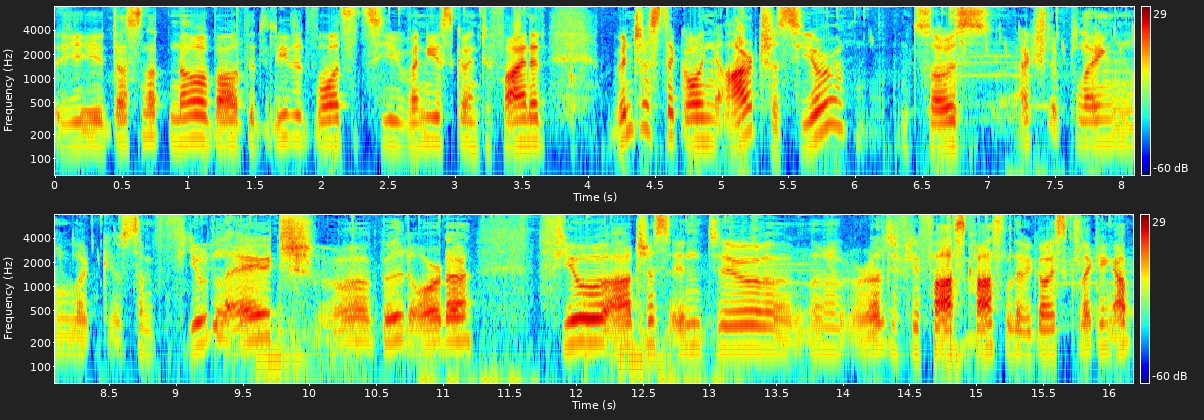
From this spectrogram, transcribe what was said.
he does not know about the deleted walls. Let's see when he's going to find it. Vinchester going archers here. So he's actually playing like some feudal age uh, build order. Few archers into a relatively fast castle. There we go, he's clicking up.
